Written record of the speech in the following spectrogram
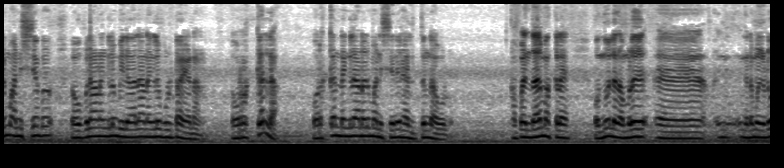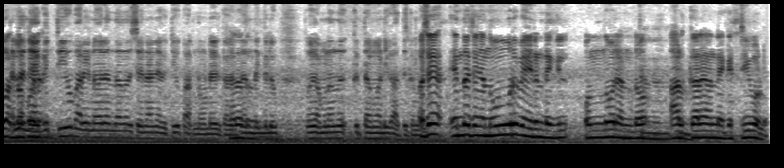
ഒരു മനുഷ്യൻ ഇപ്പൊ നൗഫലാണെങ്കിലും ബിലാലാണെങ്കിലും ഫുൾ ടയർഡാണ് ഉറക്കല്ല. ഉറക്കുണ്ടെങ്കിലാണ് ഒരു മനുഷ്യന് ഹെൽത്ത് ഉണ്ടാവുള്ളൂ. അപ്പൊ എന്തായാലും മക്കളെ ഒന്നുമില്ല നമ്മൾ ഇങ്ങനെ വീട് നെഗറ്റീവ് പറയുന്നവർ എന്താന്ന് വെച്ച് കഴിഞ്ഞാൽ നെഗറ്റീവ് പറഞ്ഞുകൊണ്ടേയിരിക്കും എന്തെങ്കിലും ഇപ്പൊ നമ്മളൊന്ന് കിട്ടാൻ വേണ്ടി കാത്തിക്കണം. പക്ഷെ എന്താ വെച്ച് കഴിഞ്ഞാൽ നൂറ് പേരുണ്ടെങ്കിൽ ഒന്നോ രണ്ടോ ആൾക്കാരെ നെഗറ്റീവ് ഉള്ളൂ.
